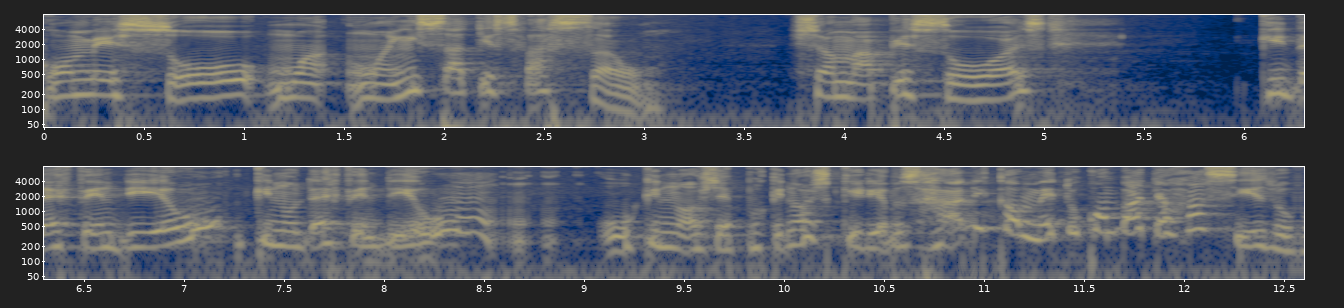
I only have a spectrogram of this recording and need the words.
começou uma, uma insatisfação. Chamar pessoas que defendiam, que não defendiam o que nós é, porque nós queríamos radicalmente o combate ao racismo.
